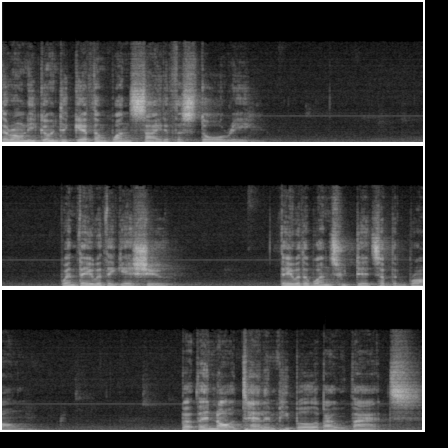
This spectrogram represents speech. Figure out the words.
They're only going to give them one side of the story. When they were the issue, they were the ones who did something wrong. But they're not telling people about that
